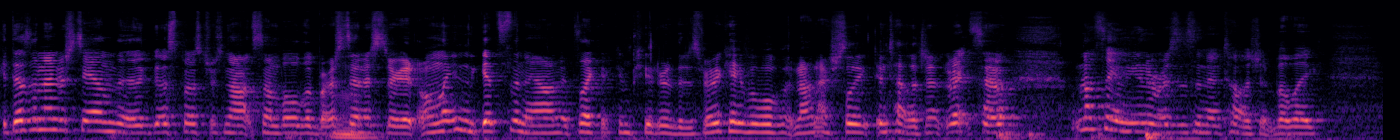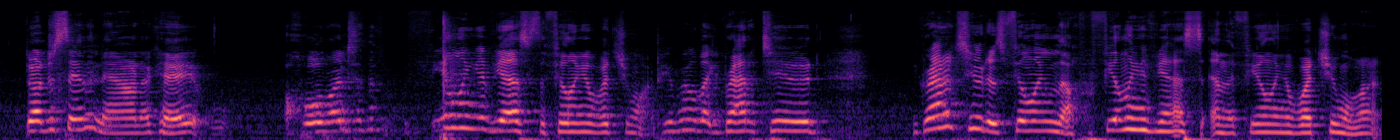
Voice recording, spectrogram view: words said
It doesn't understand the ghostbusters not symbol the bar mm. sinister it only gets the noun. It's like a computer that is very capable but not actually intelligent right? So i'm not saying the universe isn't intelligent but like don't just say the noun okay? Hold on to the feeling of yes the feeling of what you want. People are like gratitude gratitude is feeling the feeling of yes and the feeling of what you want.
